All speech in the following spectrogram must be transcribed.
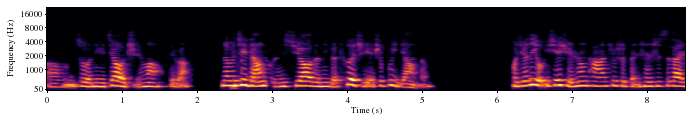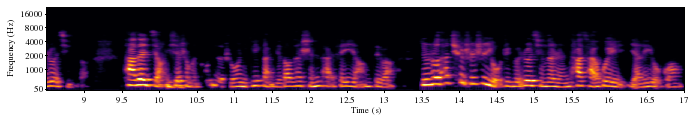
嗯，做那个教职嘛，对吧？那么这两种人需要的那个特质也是不一样的。我觉得有一些学生他就是本身是自带热情的，他在讲一些什么东西的时候，你可以感觉到他神采飞扬，对吧？就是说他确实是有这个热情的人，他才会眼里有光。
